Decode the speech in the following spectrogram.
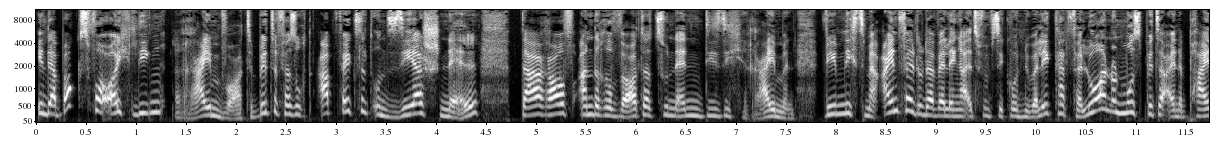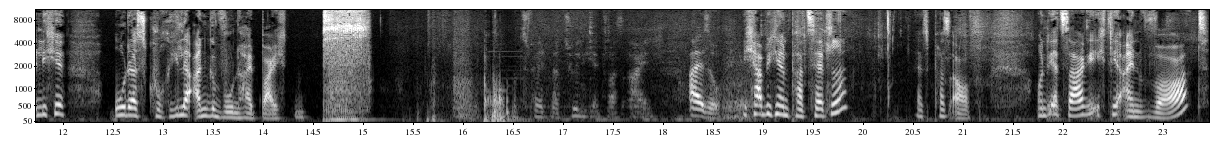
In der Box vor euch liegen Reimworte. Bitte versucht abwechselnd und sehr schnell darauf andere Wörter zu nennen, die sich reimen. Wem nichts mehr einfällt oder wer länger als fünf Sekunden überlegt hat, verloren und muss bitte eine peinliche oder skurrile Angewohnheit beichten. Pff. Uns fällt natürlich etwas ein. Also, ich habe hier ein paar Zettel. Jetzt pass auf. Und jetzt sage ich dir ein Wort.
